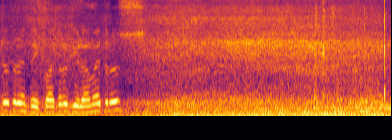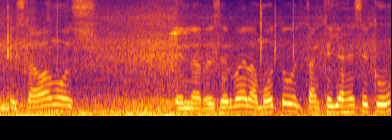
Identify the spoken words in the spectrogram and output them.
...134 kilómetros... ...estábamos... ...en la reserva de la moto... ...el tanque ya se secó...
